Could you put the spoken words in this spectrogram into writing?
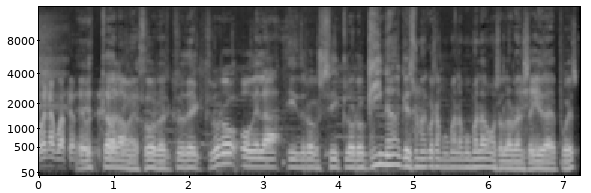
buena canción de Esta es la mejor, el del cloro o de la hidroxicloroquina, que es una cosa muy mala, muy mala, vamos a hablar enseguida después.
